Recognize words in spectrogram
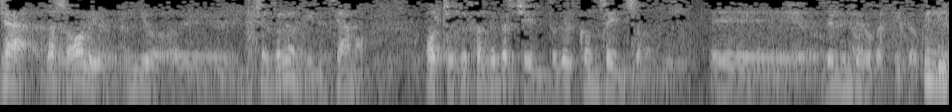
già da soli, io e Vincenzo Leontini, siamo oltre il 60% del consenso. Eh, dell'intero partito. Quindi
